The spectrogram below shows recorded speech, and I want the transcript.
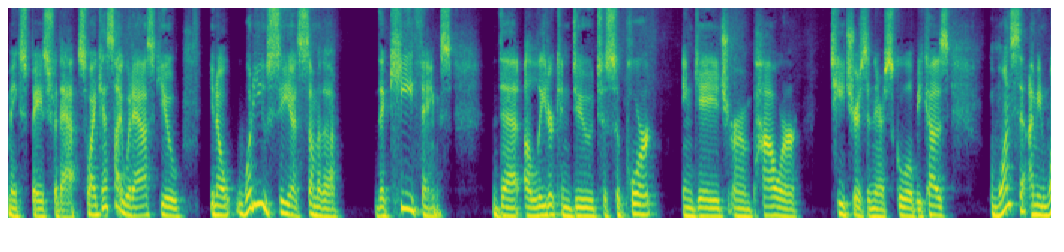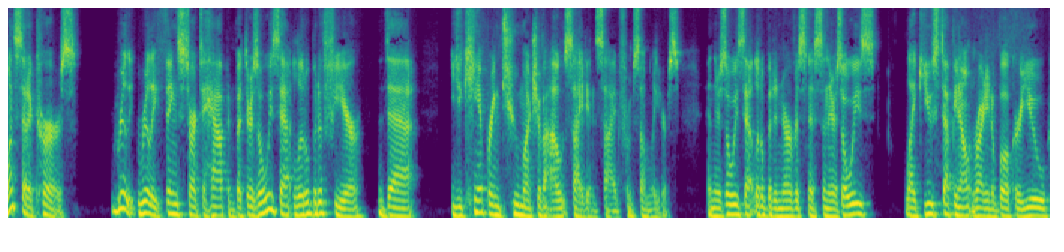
make space for that? So i guess i would ask you you know what do you see as some of the the key things that a leader can do to support engage or empower teachers in their school? Because once that i mean once that occurs really really things start to happen. But there's always that little bit of fear that you can't bring too much of outside inside from some leaders. And there's always that little bit of nervousness and there's always like you stepping out and writing a book or you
